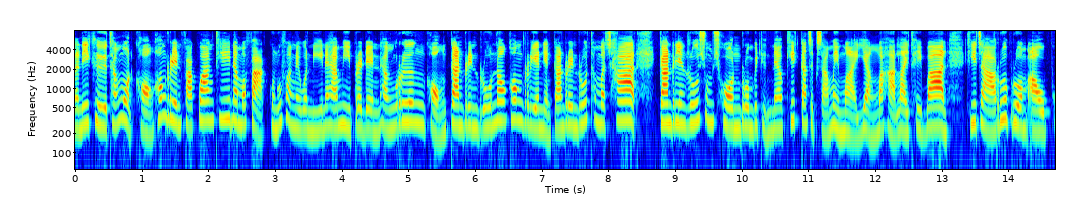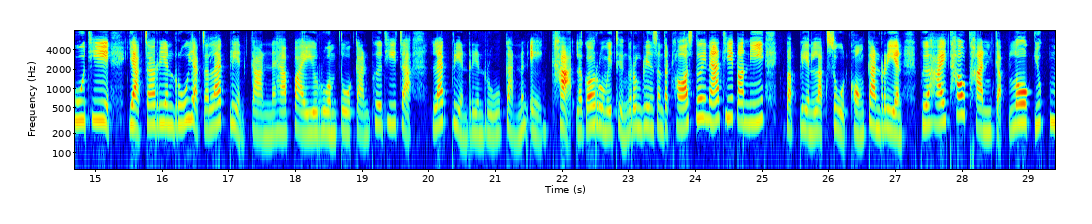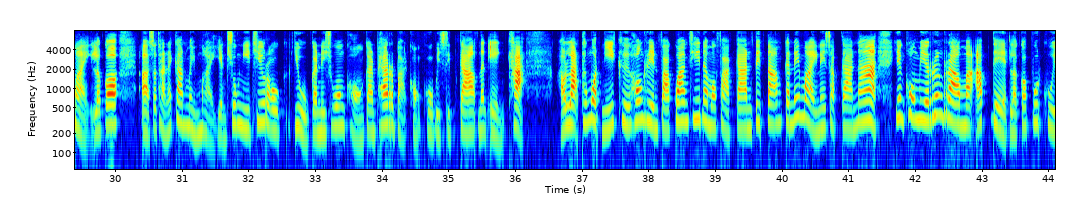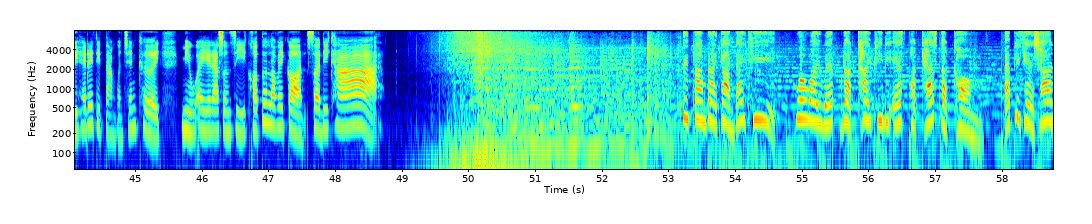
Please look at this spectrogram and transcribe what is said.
และนี่คือทั้งหมดของห้องเรียนฟ้ากว้างที่นำมาฝากคุณผู้ฟังในวันนี้นะคะ มีประเด็นทั้งเรื่องของการเรียนรู้นอกห้องเรียน อย่างการเรียนรู้ธรรมชาติ การเรียนรู้ชุมชน รวมไปถึงแนวคิดการศึกษาใหม่ ๆ อย่างมหาลัยไทยบ้าน ที่จะรวบรวมเอาผู้ที่อยากจะเรียนรู้อยากจะแลกเปลี่ยนกันนะคะไปรวมตัวกันเพื่อที่จะแลกเปลี่ยนเรียนรู้กันนั่นเองค่ะ แล้วก็รวมไปถึงโรงเรียนซันตาคลอสด้วยนะที่ตอนนี้ปรับเปลี่ยนหลักสูตรของการเรียน เพื่อให้เท่าทันกับโลกยุคใหม่ แล้วก็สถานการณ์ใหม่ๆ อย่างช่วงนี้ที่เราอยู่กันในช่วงของการแพร่ระบาดของโควิด -19 นั่นเองค่ะเอาละทั้งหมดนี้คือห้องเรียนฟ้ากว้างที่นำมาฝากกันติดตามกันได้ใหม่ในสัปดาห์หน้า ยังคงมีเรื่องราวมาอัปเดต แล้วก็พูดคุยให้ได้ติดตามกันเช่นเคย มิวอัยดาสนศรีขอตัวลาไปก่อน สวัสดีค่ะ ติดตามรายการได้ที่ www.thaipbspodcast.com แอปพลิเคชัน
